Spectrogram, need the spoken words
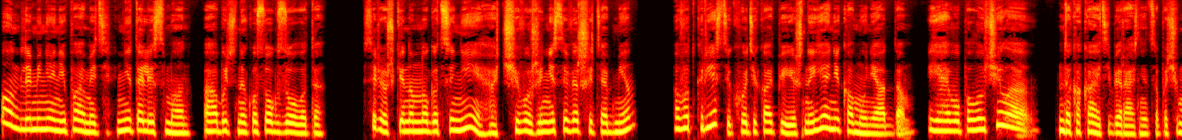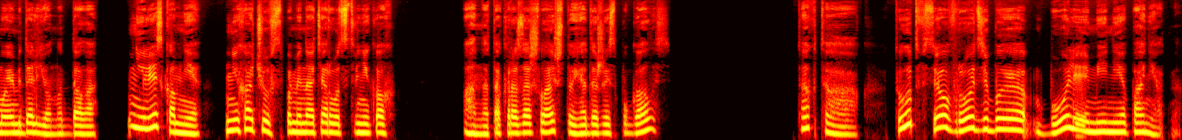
Он для меня не память, не талисман, а обычный кусок золота. Сережки намного ценнее, отчего же не совершить обмен? А вот крестик, хоть и копеечный, я никому не отдам. Я его получила... Да какая тебе разница, почему я медальон отдала? Не лезь ко мне, не хочу вспоминать о родственниках. Анна так разошлась, что я даже испугалась. Так-так, Тут все вроде бы более-менее понятно.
